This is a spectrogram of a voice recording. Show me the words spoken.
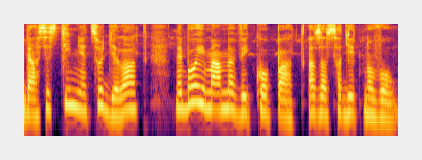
Dá se s tím něco dělat? Nebo ji máme vykopat a zasadit novou?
